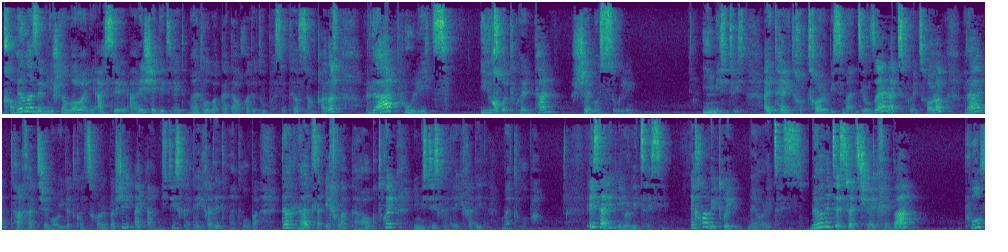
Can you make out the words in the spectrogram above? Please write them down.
ყველაზე მნიშვნელოვანი ასე არის შეგიძლიათ მადლობა გადაუხადოთ უფასო თელ სამყაროს, რა ფულიც იყო თქვენთან შემოსული. იმისთვის, აი თელი ცხოვრების მანძილზე, რაც თქვენ ცხოვრობ, რა თანხად შემოვიდა თქვენ ცხოვრებაში, აი ამისთვის გადაიხადეთ მადლობა და რაც ეხლა გააქვთ თქვენ, იმისთვის გადაიხადეთ მადლობა. ეს არის პირველი წესი. ეხლა ვიტყვი მეორე წესს. მეორე წესს რაც შეეხება ფულს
